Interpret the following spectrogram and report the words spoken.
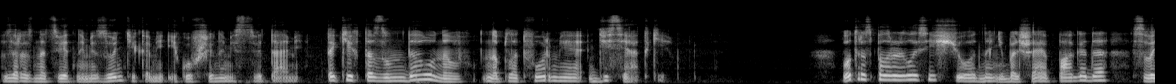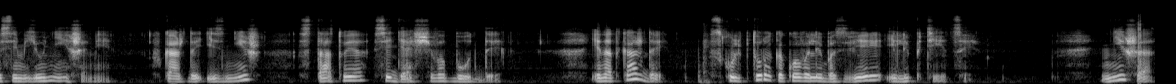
за разноцветными зонтиками и кувшинами с цветами. Таких-то зундаунов на платформе десятки. Вот расположилась еще одна небольшая пагода с восемью нишами. В каждой из ниш статуя сидящего Будды. И над каждой скульптура какого-либо зверя или птицы. Ниша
